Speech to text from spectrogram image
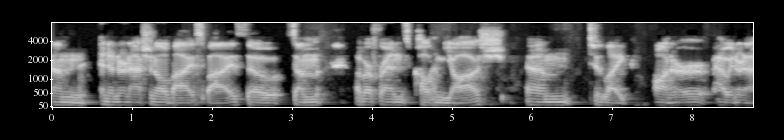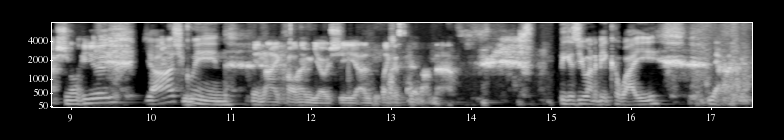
um, an international bi spy. So some of our friends call him Yosh um, to like honor how international he is. Yosh Queen. And I call him Yoshi as like a spin on that. Because you want to be kawaii. Yeah.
